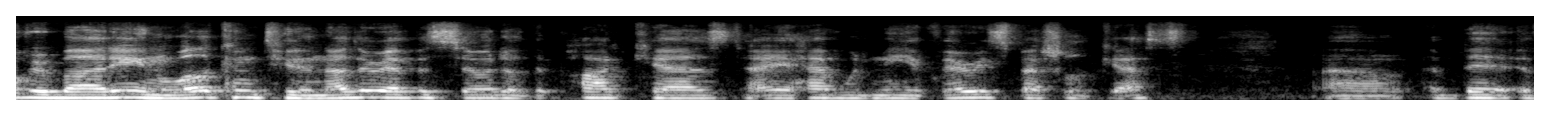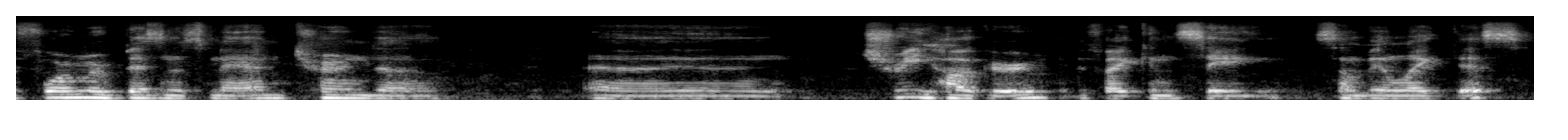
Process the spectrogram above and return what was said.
everybody, and welcome to another episode of the podcast. I have with me a very special guest, uh, a bit a former businessman turned uh, uh, tree hugger, if I can say something like this,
